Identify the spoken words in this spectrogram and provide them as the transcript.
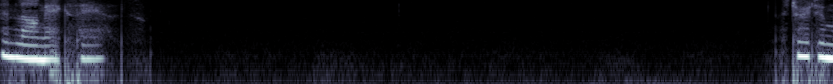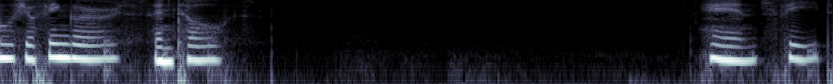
and long exhales. Start to move your fingers and toes, hands, feet.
